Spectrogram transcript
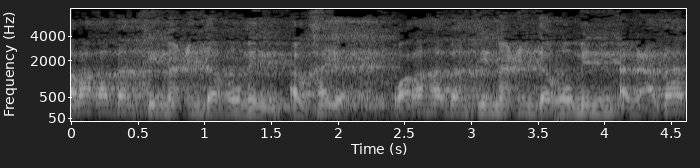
رغبا فيما عنده من الخير ورهبا فيما عنده من العذاب.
